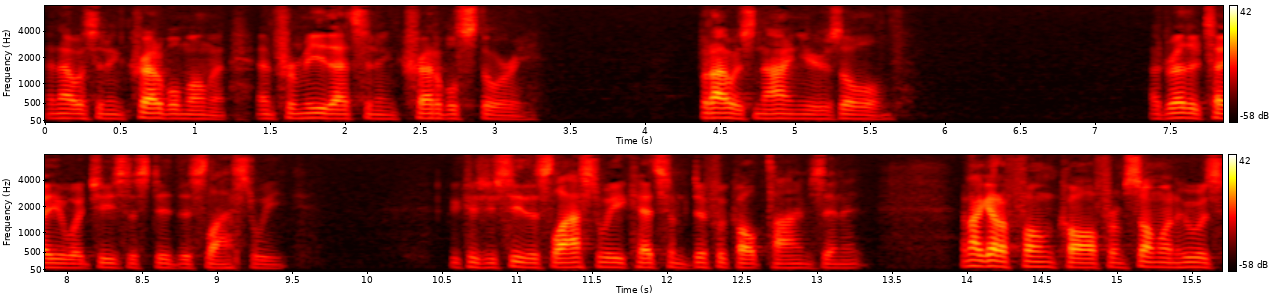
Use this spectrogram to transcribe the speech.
And that was an incredible moment. And for me, that's an incredible story. But I was nine years old. I'd rather tell you what Jesus did this last week because you see, this last week had some difficult times in it. And I got a phone call from someone who was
